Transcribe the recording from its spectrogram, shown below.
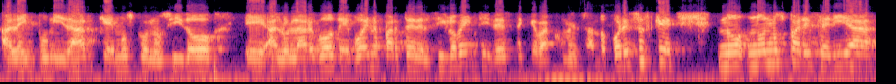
a la impunidad que hemos conocido eh, a lo largo de buena parte del siglo XX y de este que va comenzando. Por eso es que no, no nos parecería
